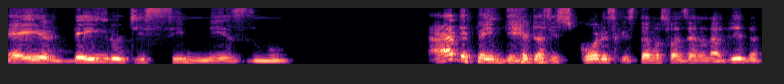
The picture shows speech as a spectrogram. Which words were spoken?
é herdeiro de si mesmo. A depender das escolhas que estamos fazendo na vida,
